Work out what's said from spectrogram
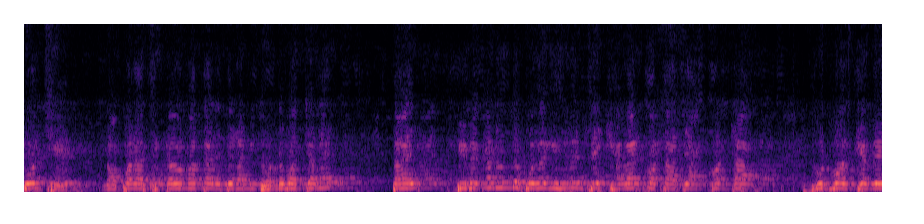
চলছে, নপাড়া শীতল মাতার এদের আমি ধন্যবাদ জানাই। তাই বিবেকানন্দ বলে গেছিলেন সেই খেলার কথা যে এক ঘণ্টা ফুটবল খেলে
